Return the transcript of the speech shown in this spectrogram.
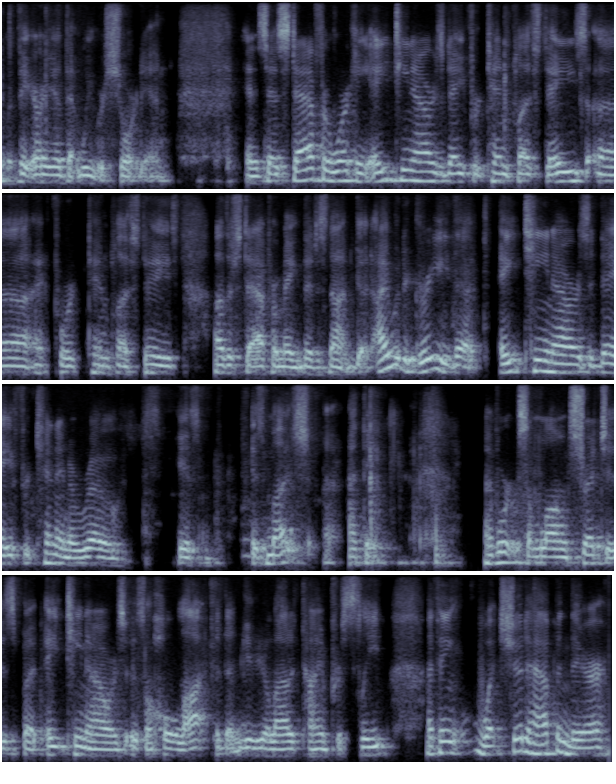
the area that we were short in. And it says staff are working 18 hours a day for 10 plus days. Uh, for 10 plus days, other staff are making that is not good. I would agree that 18 hours a day for 10 in a row is is much. I think I've worked some long stretches, but 18 hours is a whole lot. It doesn't give you a lot of time for sleep. I think what should happen there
